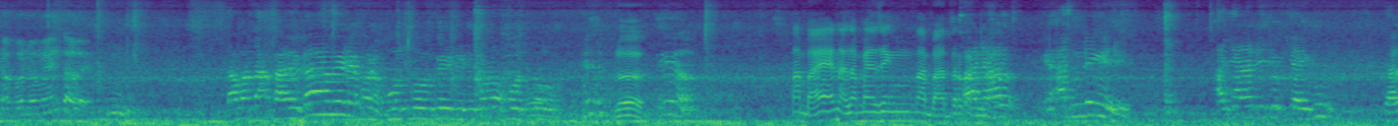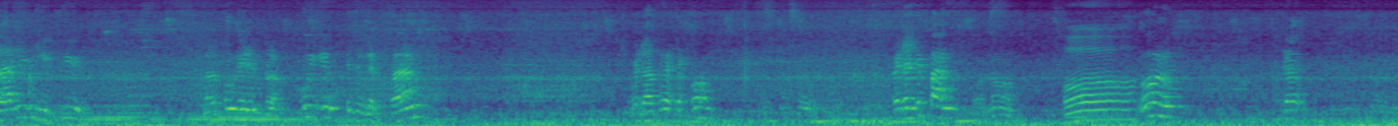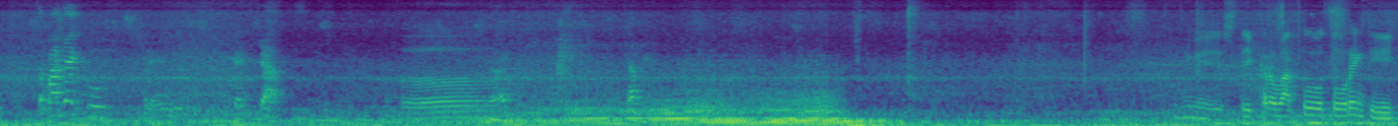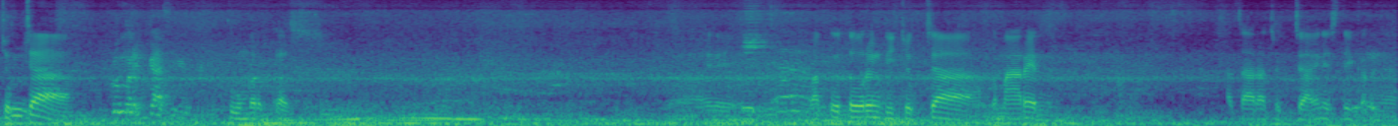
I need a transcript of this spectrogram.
Gak fundamental ya? Sama tak gawe-gawe deh kono foto. Loh, Iya. tambah enak sampai sing tambah Padahal terkenal. ya asli ini. Acara di Jogja itu jalan itu iki. Kalau gini blok, kuwi iki pintu gerbang. Sepeda tuh teko. Sepeda Jepang. Oh, Kono. Ada tempatnya. Kecap. oh. Ini stiker waktu touring di Jogja, Gumergas itu. Bumbergas. Nah, ini waktu touring di Jogja kemarin acara Jogja ini stikernya.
